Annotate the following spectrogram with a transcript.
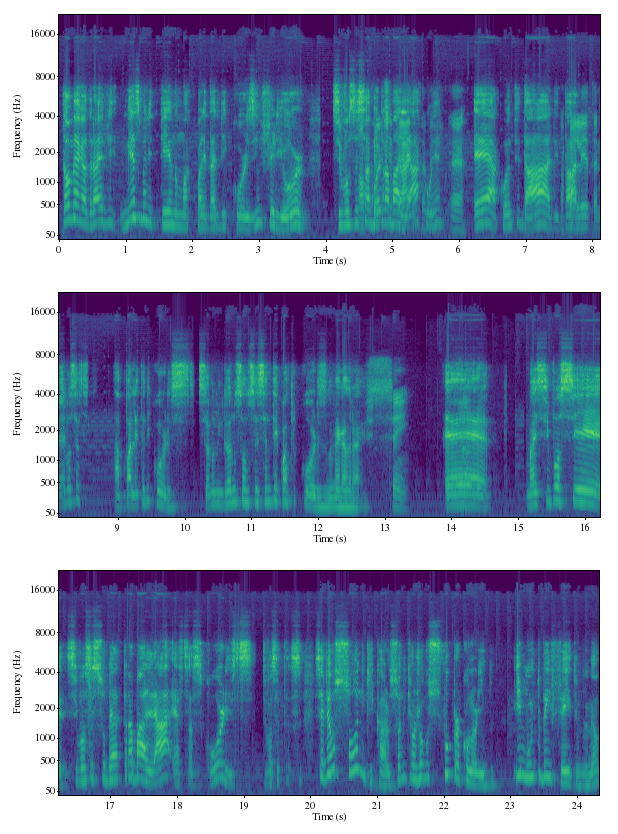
Então, o Mega Drive, mesmo ele tendo uma qualidade de cores inferior, se você A saber trabalhar com ele, É, é a quantidade e a tal. paleta, né? Se você a paleta de cores, se eu não me engano, são 64 cores no Mega Drive. Sim. É, Mas se você se você souber trabalhar essas cores, se você você vê o Sonic, cara, o Sonic é um jogo super colorido e muito bem feito, entendeu?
